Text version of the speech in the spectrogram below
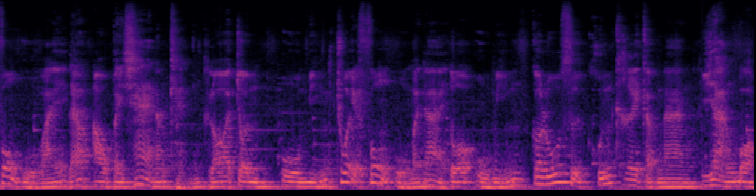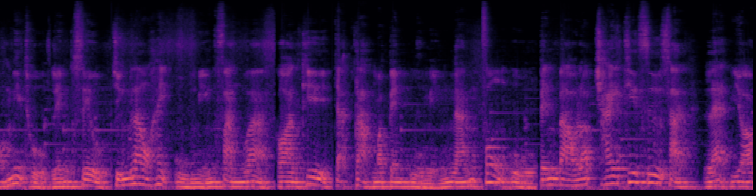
ฟ่งอู่ไว้ แล้วเอาไปแช่น้ำแข็ง รอจนอู่หมิงช่วยฟ่งอู่มาได้ ตัวอู่หมิงก็รู้สึกคุ้นเคยกับนาง อย่างบอกไม่ถูกเล็งซิ่วจึงเล่าให้อู่หมิงฟังว่าก่อนที่จะกลับมาเป็นอู่หมิงนั้นฟ่งอู่เป็นบ่าวรับใช้ที่ซื่อสัตย์และยอม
